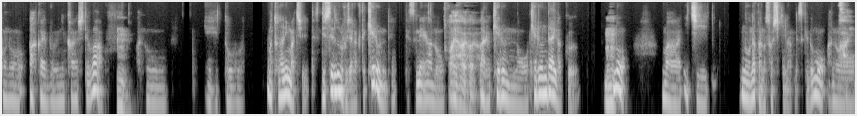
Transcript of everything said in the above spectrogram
このアーカイブに関しては、うん。あの、えっ、と、まあ、隣町です。デュッセルドルフじゃなくて、ケルンでですね、あの、はいはいはいはい。あるケルンの、ケルン大学うん。の、まあ、一の中の組織なんですけども、あの、はい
